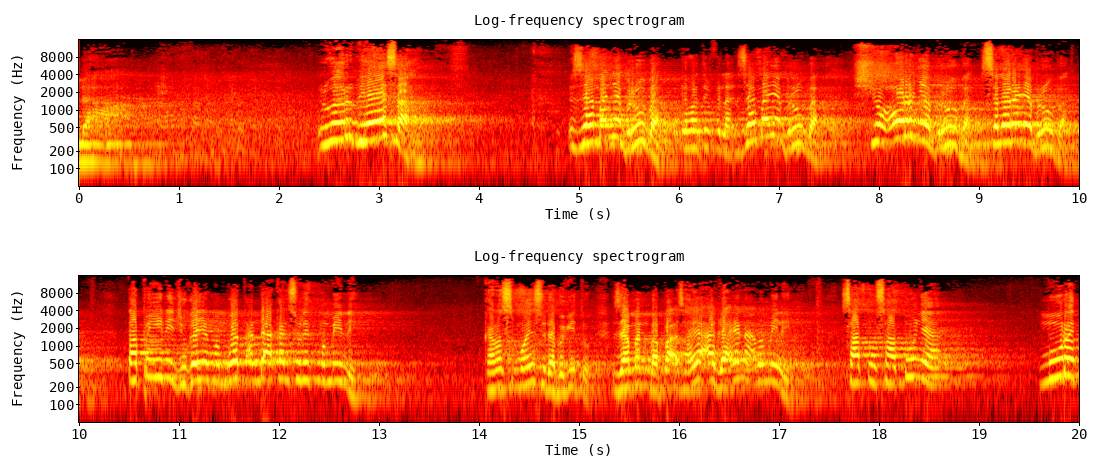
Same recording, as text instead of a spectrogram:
Lah. Luar biasa. Zamannya berubah. Zamannya berubah. Syornya berubah. Seleranya berubah tapi ini juga yang membuat Anda akan sulit memilih. Karena semuanya sudah begitu. Zaman bapak saya agak enak memilih. Satu-satunya murid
